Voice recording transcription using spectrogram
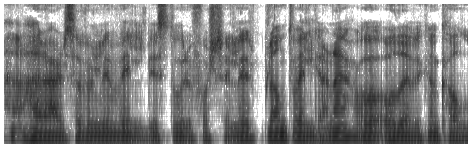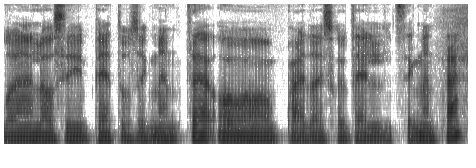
Her er det selvfølgelig veldig store forskjeller blant velgerne og, og det vi kan kalle la oss si, P2-segmentet og Paradise Hotel-segmentet.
